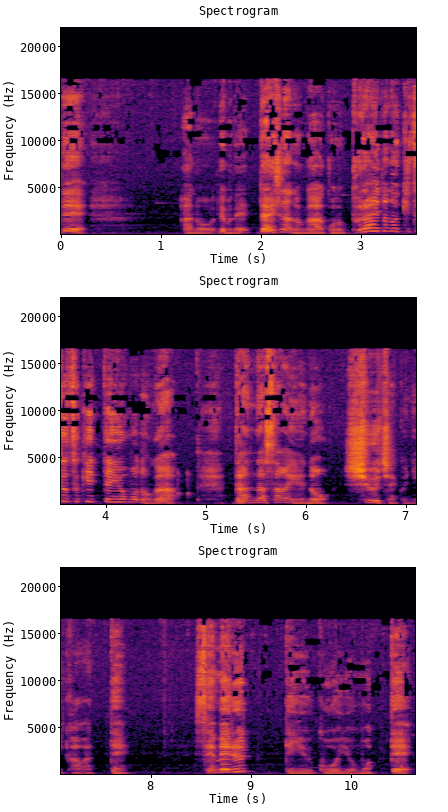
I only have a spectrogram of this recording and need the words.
であのでもね大事なのがこのプライドの傷つきっていうものが旦那さんへの執着に変わって責めるっていう行為を持って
